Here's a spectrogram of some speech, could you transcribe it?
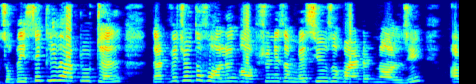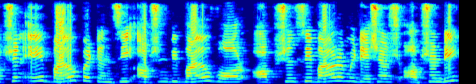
So basically we have to tell that which of the following option is a misuse of biotechnology. Option A biopatency, option B biowar, option C bioremediation, option D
